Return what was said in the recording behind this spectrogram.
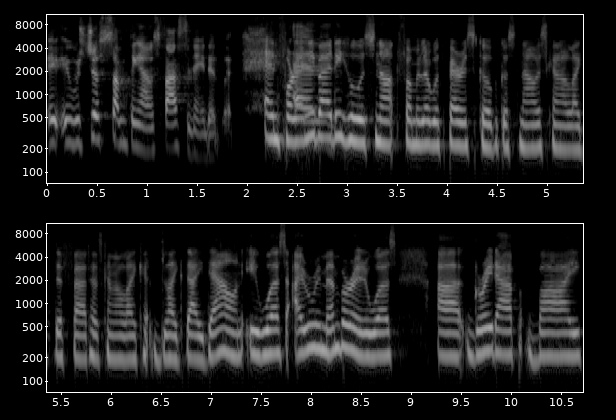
it, it, was just something I was fascinated with. And for and, anybody who is not familiar with Periscope, because now it's kind of like the fat has kind of like like died down. It was I remember it was a great app by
